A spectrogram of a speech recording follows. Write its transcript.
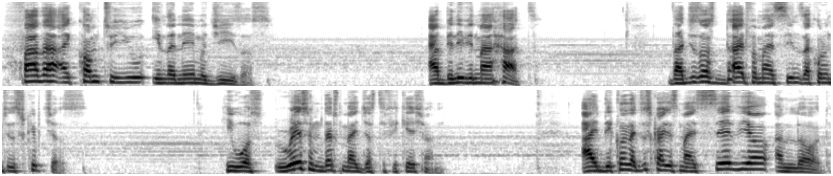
Father, I come to you in the name of Jesus. I believe in my heart that Jesus died for my sins according to the scriptures. He was raised from death for my justification. I declare that Jesus Christ is my Savior and Lord.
